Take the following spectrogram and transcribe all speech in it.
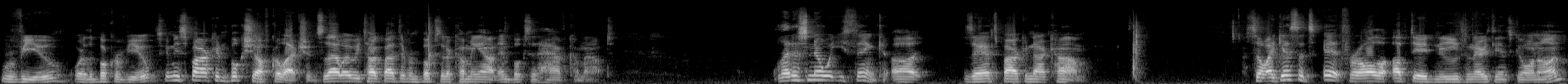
review or the book review. It's going to be Sparkin bookshelf collection. So that way we talk about different books that are coming out and books that have come out. Let us know what you think. Uh, zansparkin.com. So I guess that's it for all the updated news and everything that's going on.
